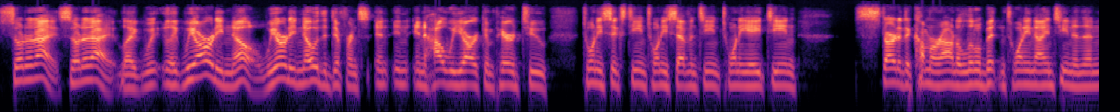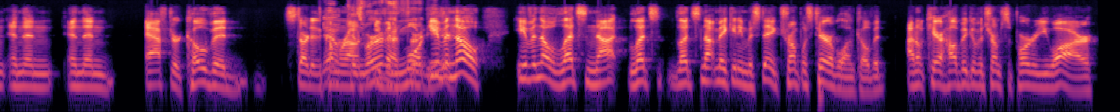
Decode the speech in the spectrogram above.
So did I. So did I. Like we like we already know. We already know the difference in, in in how we are compared to 2016, 2017, 2018. Started to come around a little bit in 2019 and then and then and then after COVID started to Yeah, come around we're in our even more. Even year. though even though let's not let's let's not make any mistake. Trump was terrible on COVID. I don't care how big of a Trump supporter you are.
